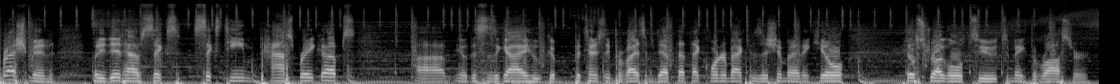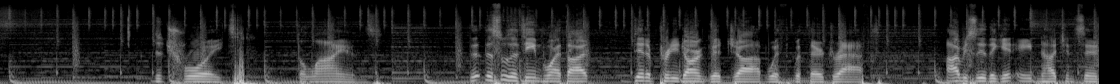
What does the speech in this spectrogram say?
freshman, but he did have six, 16 pass breakups. Uh, you know, this is a guy who could potentially provide some depth at that cornerback position, but I think he'll he'll struggle to to make the roster. Detroit, the Lions th- this was a team who I thought did a pretty darn good job with, with their draft. Obviously, they get Aidan Hutchinson.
